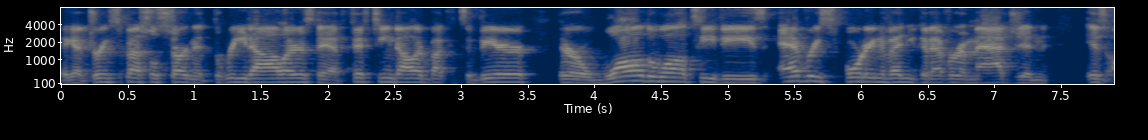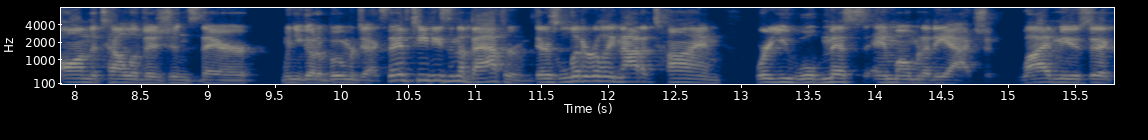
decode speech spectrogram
They got drink specials starting at $3. They have $15 buckets of beer. There are wall to wall TVs. Every sporting event you could ever imagine is on the televisions there when you go to Boomer Jacks. They have TVs in the bathroom. There's literally not a time where you will miss a moment of the action. Live music,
